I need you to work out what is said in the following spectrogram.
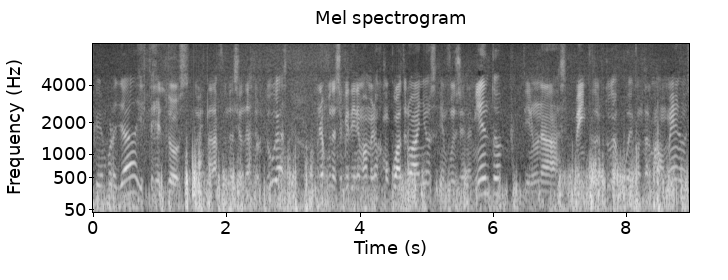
que ven por allá y este es el 2, donde está la Fundación de las Tortugas, una fundación que tiene más o menos como 4 años en funcionamiento, tiene unas 20 tortugas, puede contar más o menos,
